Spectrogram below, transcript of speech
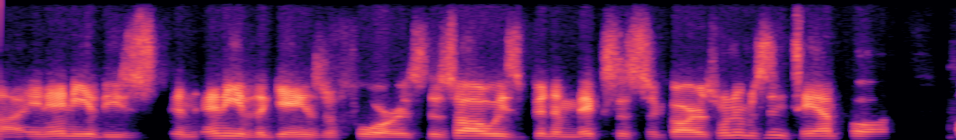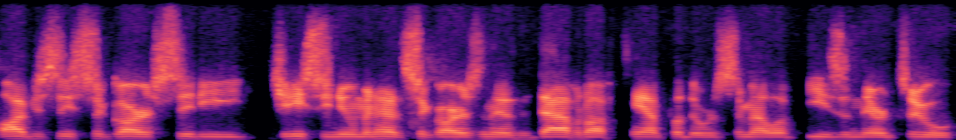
uh, in any of these in any of the games before. Is there's always been a mix of cigars. When it was in Tampa, obviously Cigar City, J.C. Newman had cigars in there. The Davidoff Tampa, there were some LFDs in there too.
